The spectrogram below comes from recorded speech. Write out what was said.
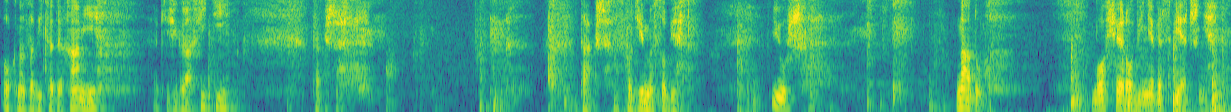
Okna zabite dechami. Jakieś graffiti. Także Także schodzimy sobie już na dół, bo się robi niebezpiecznie.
